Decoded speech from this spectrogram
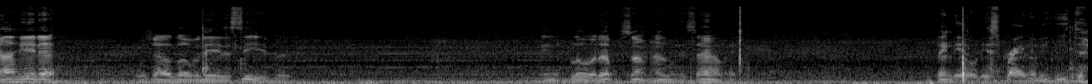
Y'all hear that? Wish I was over there to see it, but they gonna blow it up or something. That's what it sounds like. I think they over there spraying the ether.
